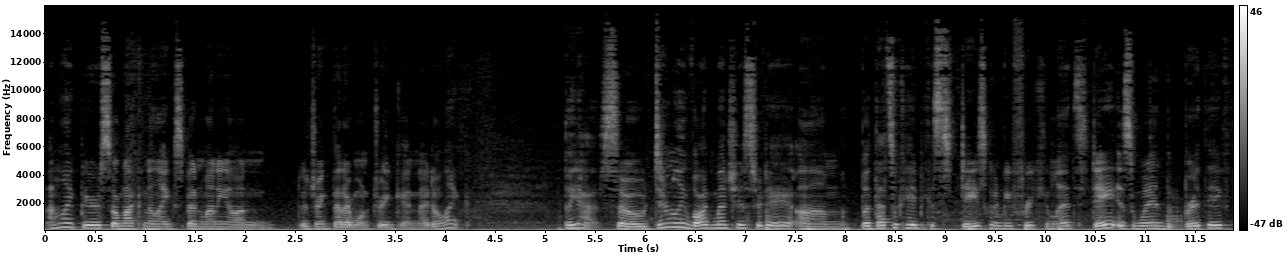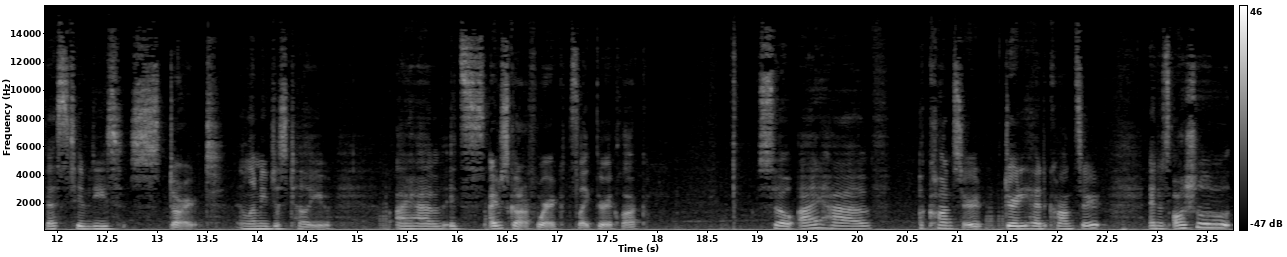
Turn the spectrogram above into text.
I don't like beer so I'm not gonna like spend money on a drink that I won't drink and I don't like. But yeah, so didn't really vlog much yesterday, um, but that's okay because today's gonna be freaking lit. Today is when the birthday festivities start. And let me just tell you, I have it's I just got off work, it's like three o'clock. So I have a concert, Dirty Head concert, and it's also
